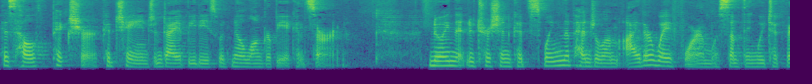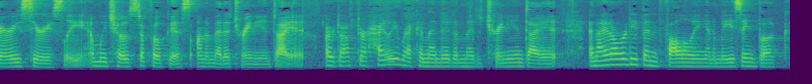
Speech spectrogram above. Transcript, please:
his health picture could change and diabetes would no longer be a concern. Knowing that nutrition could swing the pendulum either way for him was something we took very seriously, and we chose to focus on a Mediterranean diet. Our doctor highly recommended a Mediterranean diet, and I'd already been following an amazing book,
